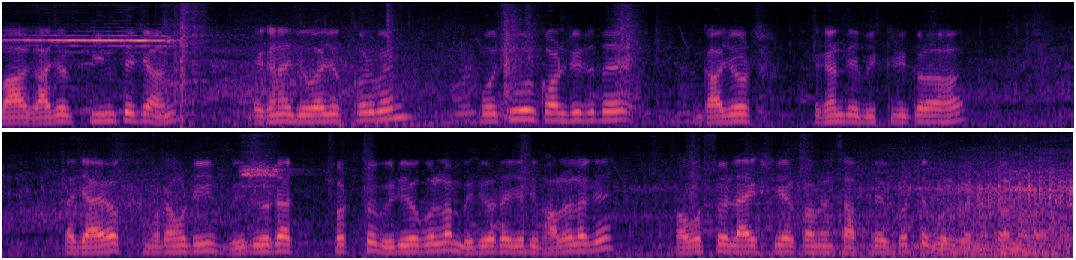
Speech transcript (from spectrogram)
বা গাজর কিনতে চান, এখানে যোগাযোগ করবেন। প্রচুর কোয়ান্টিটিতে গাজর এখান দিয়ে বিক্রি করা হয়। তা যাই হোক, মোটামুটি ভিডিওটা ছোট্ট ভিডিও করলাম। ভিডিওটা যদি ভালো লাগে, অবশ্যই লাইক শেয়ার কমেন্ট সাবস্ক্রাইব করতে বলবেন না। ধন্যবাদ।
